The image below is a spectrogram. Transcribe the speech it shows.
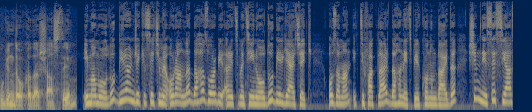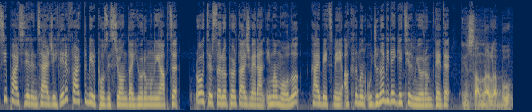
bugün de o kadar şanslıyım. İmamoğlu bir önceki seçime oranla daha zor bir aritmetiğin olduğu bir gerçek. O zaman ittifaklar daha net bir konumdaydı. Şimdi ise siyasi partilerin tercihleri farklı bir pozisyonda yorumunu yaptı. Reuters'a röportaj veren İmamoğlu, kaybetmeyi aklımın ucuna bile getirmiyorum dedi. İnsanlarla bu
